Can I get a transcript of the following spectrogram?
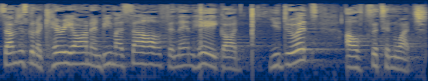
So I'm just going to carry on and be myself. And then, hey, God, you do it, I'll sit and watch.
